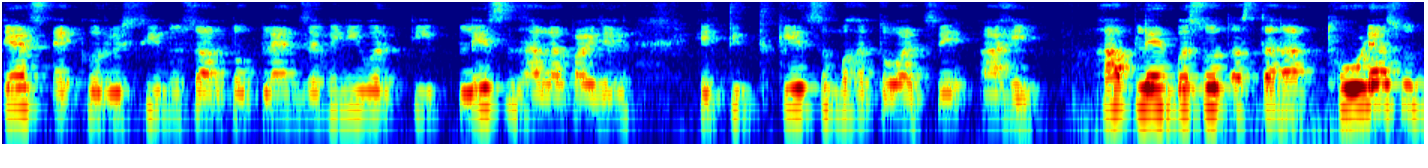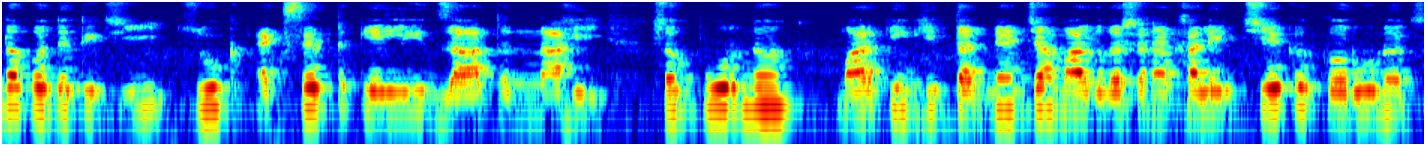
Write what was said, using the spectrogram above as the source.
त्याच ॲक्युरसीनुसार तो प्लॅन जमिनीवरती प्लेस झाला पाहिजे हे तितकेच महत्त्वाचे आहे. हा प्लॅन बसवत असताना थोड्या सुद्धा पद्धतीची चूक ॲक्सेप्ट केली जात नाही. संपूर्ण मार्किंग ही तज्ज्ञांच्या मार्गदर्शनाखाली चेक करूनच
